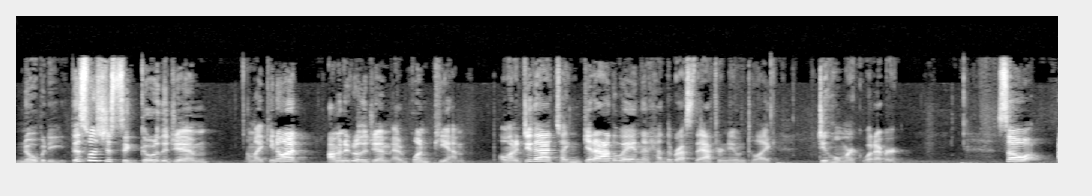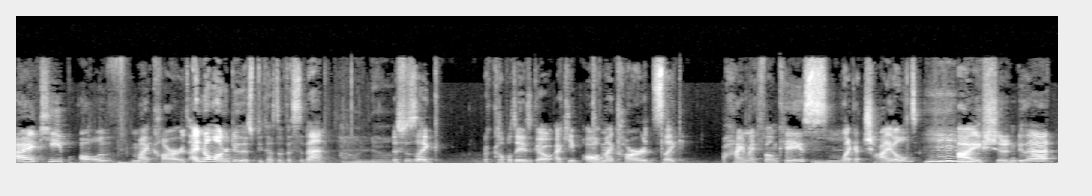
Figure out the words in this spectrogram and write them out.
nobody. This was just to go to the gym. I'm like, you know what? I'm gonna go to the gym at 1 p.m. I want to do that so I can get out of the way and then have the rest of the afternoon to like do homework, whatever. So I keep all of my cards. I no longer do this because of this event. oh no This was like a couple days ago. I keep all of my cards like behind my phone case, Mhm. like a child. I shouldn't do that.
